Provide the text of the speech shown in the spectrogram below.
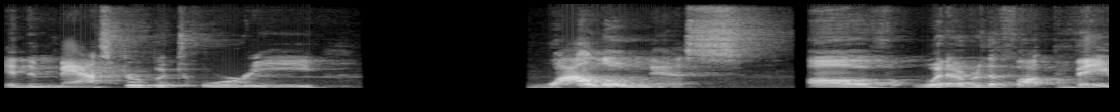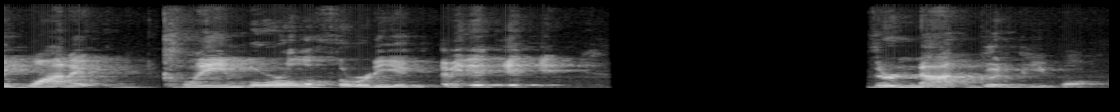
in the masturbatory wallowness of whatever the fuck they want to claim moral authority. I mean, it, it, it, they're not good people.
